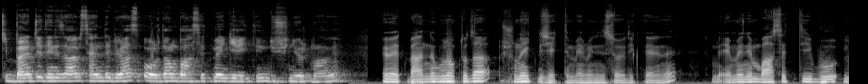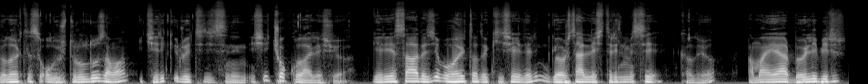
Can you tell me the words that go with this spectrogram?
ki bence Deniz abi sen de biraz oradan bahsetmen gerektiğini düşünüyorum abi. Evet ben de bu noktada şunu ekleyecektim Emre'nin söylediklerine. Şimdi Emre'nin bahsettiği bu yol haritası oluşturulduğu zaman içerik üreticisinin işi çok kolaylaşıyor. Geriye sadece bu haritadaki şeylerin görselleştirilmesi kalıyor. Ama eğer böyle bir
